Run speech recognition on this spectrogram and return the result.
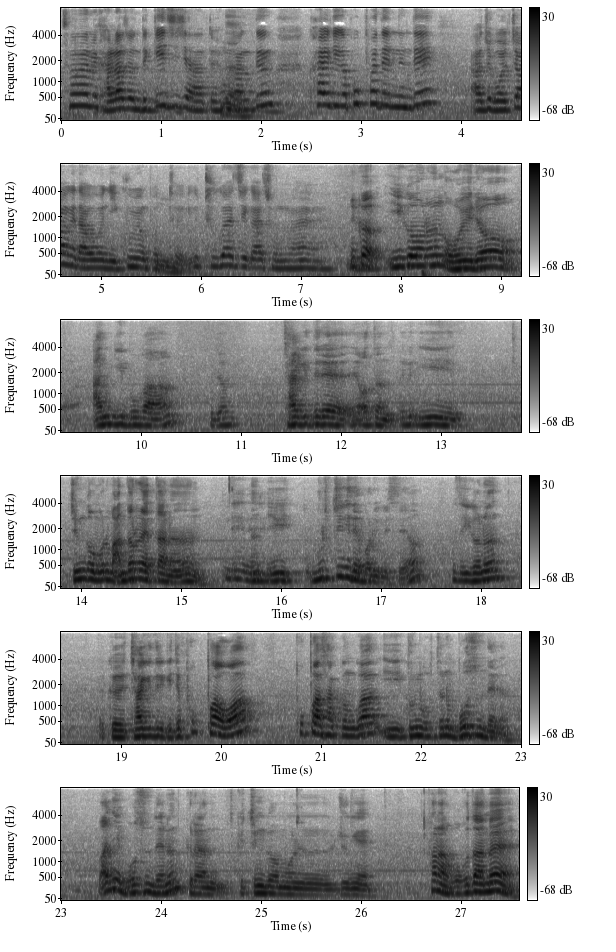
천안함이 갈라졌는데 깨지지 않았던 네. 형광등 칼기가 폭파됐는데 아주 멀쩡하게 나온 이 구명 보트 음. 이거 두 가지가 정말 그러니까 이거는 오히려 안기부가 그죠? 자기들의 어떤 이 증거물을 만들어냈다는 네네 이 물증이 돼버리고 있어요. 그래서 이거는 그 자기들이 이제 폭파와 폭파 사건과 이 구명보트는 모순되는 완전히 모순되는 그러한 그 증거물 중에 하나고 그 다음에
